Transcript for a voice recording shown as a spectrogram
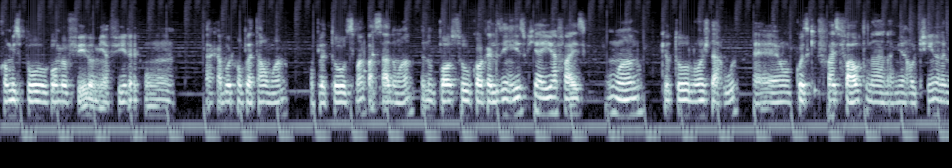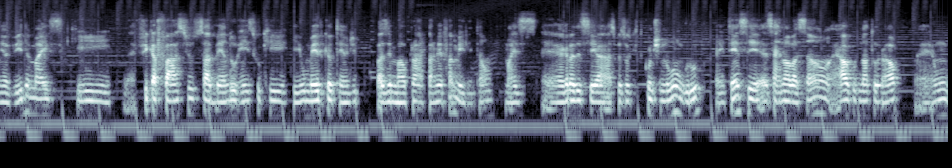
como expor o meu filho, minha filha, com acabou de completar um ano, completou semana passada um ano. Eu não posso colocar eles em risco e aí já faz um ano que eu estou longe da rua. É uma coisa que faz falta na, na minha rotina, na minha vida, mas que né, fica fácil sabendo o risco que e o medo que eu tenho de fazer mal para minha família. Então, mas é, agradecer às pessoas que continuam o grupo. É, tem esse, essa renovação, é algo natural. É, um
